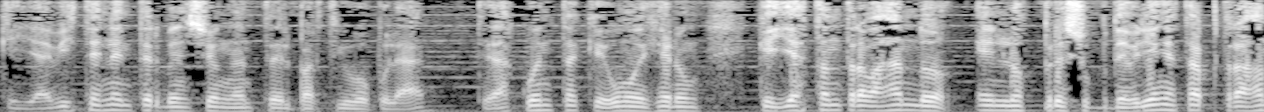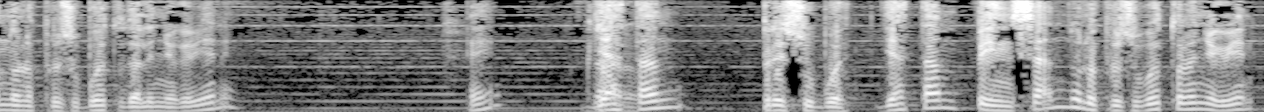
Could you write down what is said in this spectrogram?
que ya viste en la intervención antes del Partido Popular, te das cuenta que, como dijeron, que ya están trabajando en los presupuestos, deberían estar trabajando en los presupuestos del año que viene. ¿Eh? Ya están presupuestos, ya están pensando en los presupuestos del año que viene.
